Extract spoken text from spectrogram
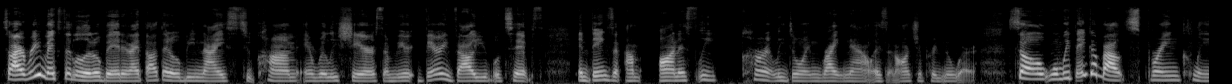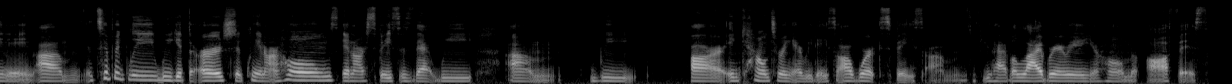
So I remixed it a little bit and I thought that it would be nice to come and really share some very, very valuable tips and things that I'm honestly currently doing right now as an entrepreneur. So, when we think about spring cleaning, um, typically we get the urge to clean our homes and our spaces that we um, we are encountering every day. So, our workspace, um, if you have a library in your home, office,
